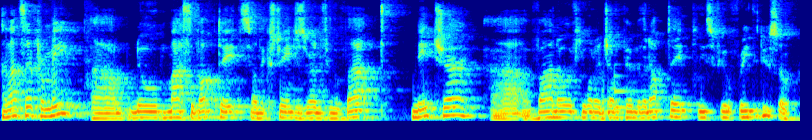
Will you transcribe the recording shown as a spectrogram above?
And that's it from me. Um, no massive updates on exchanges or anything of that nature. Uh, Vano, if you want to jump in with an update, please feel free to do so.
